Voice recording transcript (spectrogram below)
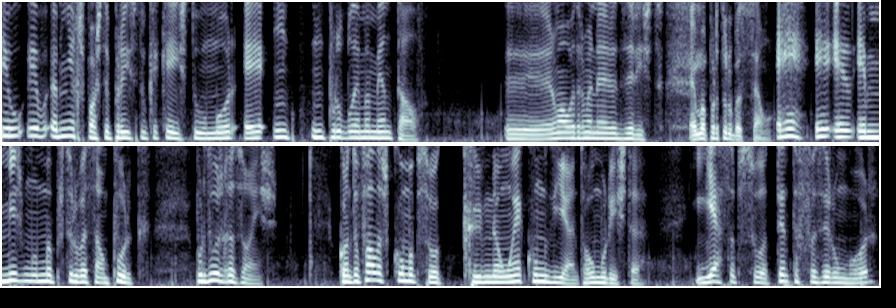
eu, eu- a minha resposta para isto, do que é que é isto do humor, é um, um problema mental. Uh, não há outra maneira de dizer isto. É uma perturbação. É, é, é, é mesmo uma perturbação, porque, por duas razões. Quando tu falas com uma pessoa que não é comediante ou humorista e essa pessoa tenta fazer humor,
